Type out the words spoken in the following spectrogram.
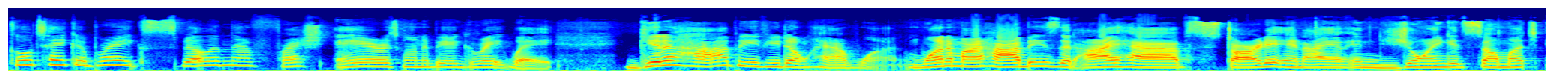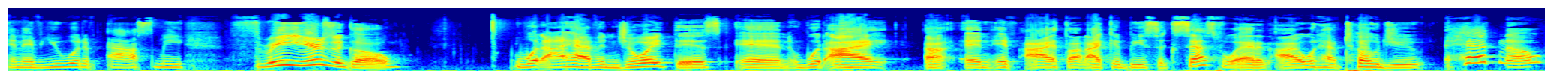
go take a break. Smelling that fresh air is going to be a great way. Get a hobby if you don't have one. One of my hobbies that I have started and I am enjoying it so much. And if you would have asked me three years ago, would I have enjoyed this and would I, uh, and if I thought I could be successful at it, I would have told you, heck no.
